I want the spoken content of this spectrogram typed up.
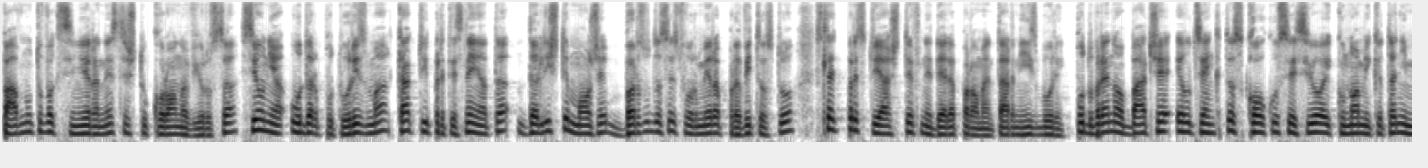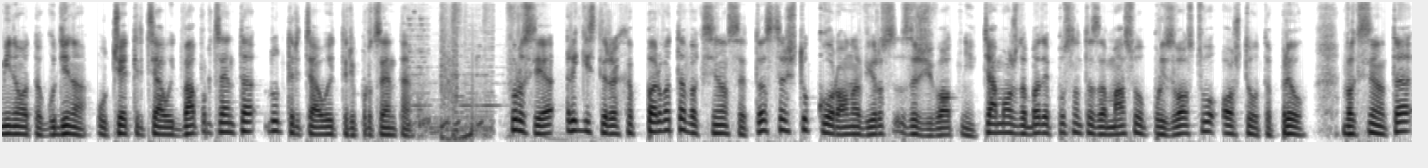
бавното вакциниране срещу коронавируса, силния удар по туризма, както и притесненията дали ще може бързо да се сформира правителство след предстоящите в неделя парламентарни избори. Подобрена обаче е оценката с колко се е свила економиката ни миналата година от 4,2% до 3,3%. В Русия регистрираха първата вакцина в света срещу коронавирус за животни. Тя може да бъде пусната за масово производство още от април. Вакцината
